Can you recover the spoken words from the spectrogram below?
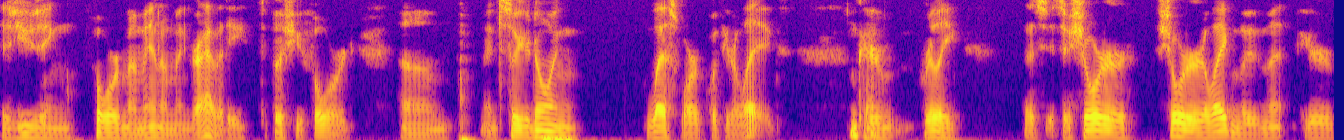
is using forward momentum and gravity to push you forward. Um, and so you're doing less work with your legs. Okay. You're really it's it's a shorter shorter leg movement. Your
